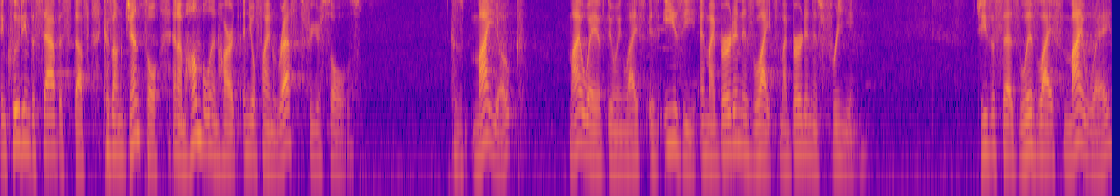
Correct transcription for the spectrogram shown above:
including the Sabbath stuff, because I'm gentle and I'm humble in heart, and you'll find rest for your souls. Because my yoke, my way of doing life is easy and my burden is light. My burden is freeing. Jesus says, Live life my way,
